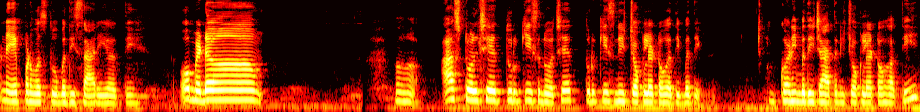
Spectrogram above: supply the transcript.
અને એ પણ વસ્તુઓ બધી સારી હતી. ઓ મેડમ. આ સ્ટોલ છે તુર્કીસનો છે. તુર્કીસની ચોકલેટો હતી બધી. ઘણી બધી જાતની ચોકલેટો હતી.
